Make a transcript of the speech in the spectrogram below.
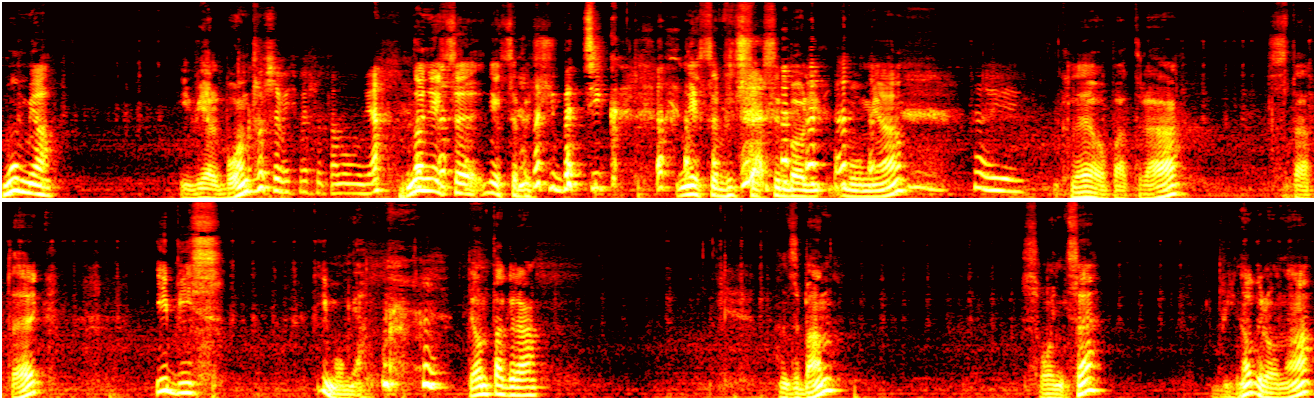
mumia i wielbłąd. Proszę mi śmieszny ta mumia. No nie chcę, nie chcę być, Taki becik. nie chcę być tych symboli mumia. Ojej. Kleopatra, statek, ibis i mumia. Piąta gra. Dzban, słońce, winogrona,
